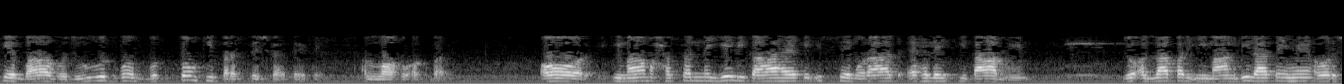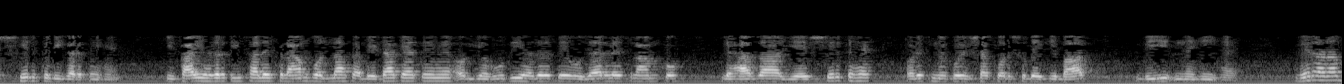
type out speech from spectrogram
کے باوجود وہ بتوں کی پرستش کرتے تھے۔ اللہ اکبر۔ اور امام حسن نے یہ بھی کہا ہے کہ اس سے مراد اہل کتاب ہیں، جو اللہ پر ایمان بھی لاتے ہیں اور شرک بھی کرتے ہیں۔ عیسائی حضرت عیسیٰ علیہ السلام کو اللہ کا بیٹا کہتے ہیں اور یہودی حضرت عزیر علیہ السلام کو، لہذا یہ شرک ہے اور اس میں کوئی شک اور شبے کی بات بھی نہیں ہے۔ میرا رب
